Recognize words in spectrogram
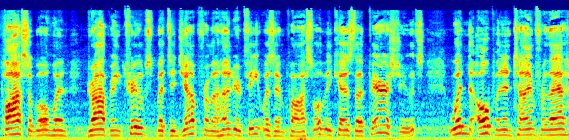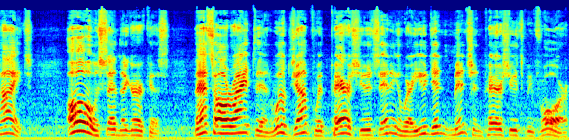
possible when dropping troops, but to jump from a hundred feet was impossible because the parachutes wouldn't open in time for that height. Oh, said the Gurkhas, that's all right then. We'll jump with parachutes anywhere. You didn't mention parachutes before.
